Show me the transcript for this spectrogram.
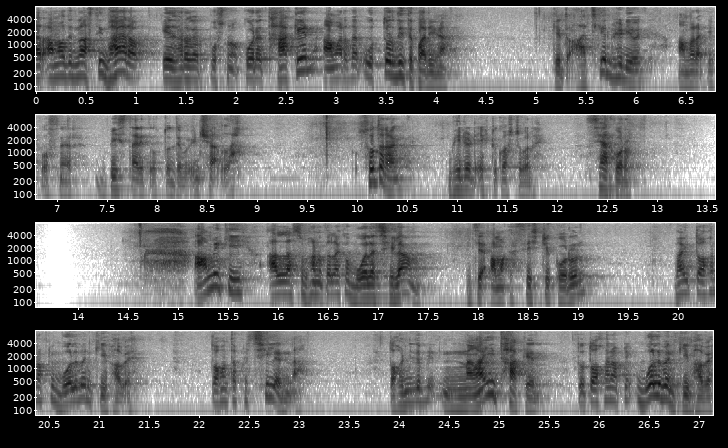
আর আমাদের নাস্তিক ভাইয়ারাও এ ধরনের প্রশ্ন করে থাকেন, আমরা তার উত্তর দিতে পারি না। কিন্তু আজকের ভিডিওয় আমরা এই প্রশ্নের বিস্তারিত উত্তর দেবো, ইনশাআল্লাহ। সুতরাং ভিডিওটা একটু কষ্ট করে শেয়ার করুন। আমি কি আল্লাহ সুবাহতাল্লাহকে বলেছিলাম যে আমাকে সৃষ্টি করুন? ভাই, তখন আপনি বলবেন কীভাবে? তখন তো আপনি ছিলেন না। তখন যদি আপনি নাই থাকেন, তো তখন আপনি বলবেন কীভাবে?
